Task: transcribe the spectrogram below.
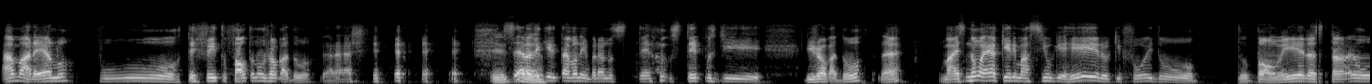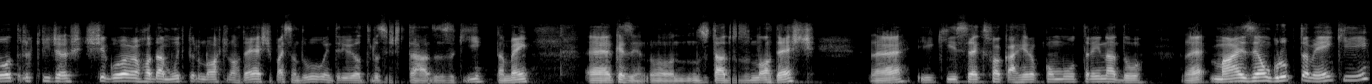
amarelo por ter feito falta num jogador, cara. Isso, era é. ali que ele estava lembrando os, os tempos de, de, jogador, né? Mas não é aquele Massinho Guerreiro que foi do, do Palmeiras, tá? é um outro que já chegou a rodar muito pelo Norte Nordeste, Paysandu, entre outros estados aqui também, é, quer dizer, no, nos estados do Nordeste, né? E que segue sua carreira como treinador, né? Mas é um grupo também que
